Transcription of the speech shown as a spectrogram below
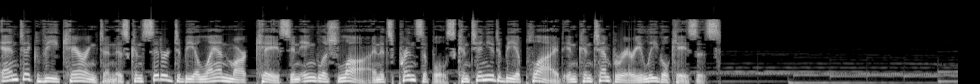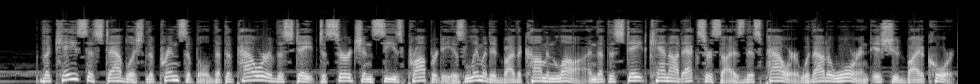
Entick v. Carrington is considered to be a landmark case in English law and its principles continue to be applied in contemporary legal cases. The case established the principle that the power of the state to search and seize property is limited by the common law and that the state cannot exercise this power without a warrant issued by a court.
